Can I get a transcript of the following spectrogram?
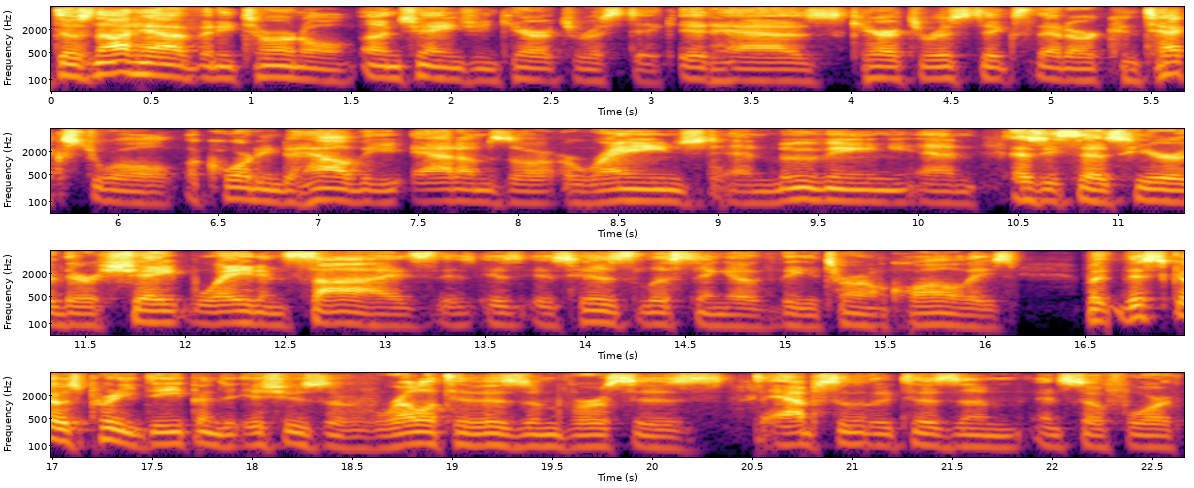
does not have an eternal, unchanging characteristic. It has characteristics that are contextual according to how the atoms are arranged and moving. And as he says here, their shape, weight, and size is, is, is his listing of the eternal qualities. But this goes pretty deep into issues of relativism versus absolutism and so forth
